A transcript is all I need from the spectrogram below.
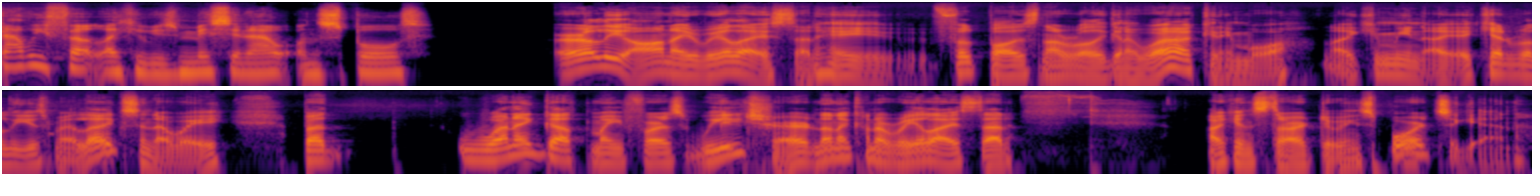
now he felt like he was missing out on sport. Early on, I realized that hey, football is not really going to work anymore. Like, I mean, I, I can't really use my legs in a way, but when I got my first wheelchair, then I kind of realized that I can start doing sports again.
